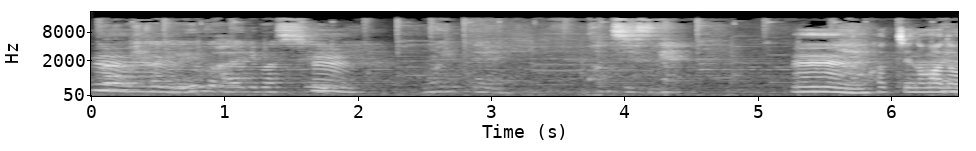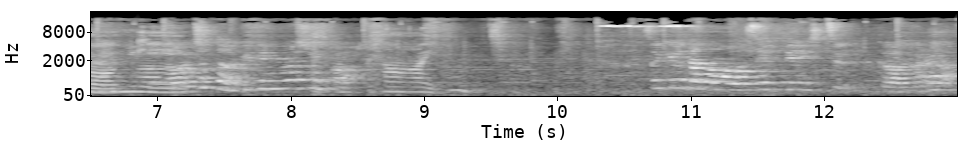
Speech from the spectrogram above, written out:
こからも光がよく入りますし、うん。もう一点こっちですねうんこっちの窓も大きい。ちょっと開けてみましょうか。はい。先ほどあの洗面室側から、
